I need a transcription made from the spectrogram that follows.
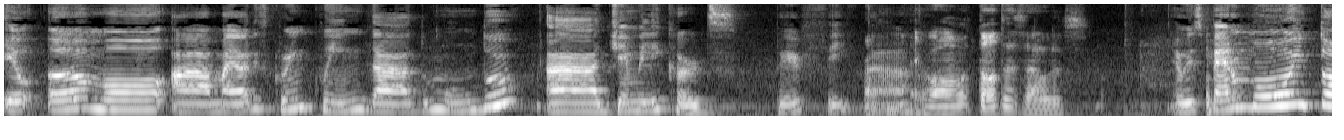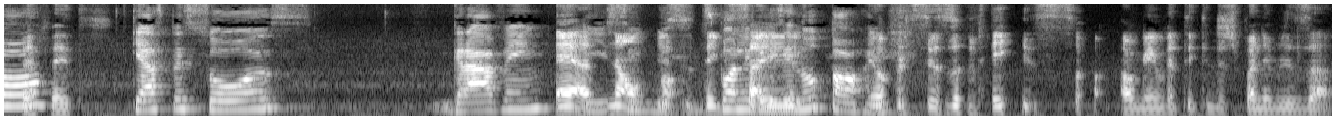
eu amo a maior Scream Queen da, do mundo, a Jamie Lee Curtis. Perfeita. Eu amo todas elas. Eu espero muito Perfeitas. que as pessoas gravem É, e não, se isso tem que disponibilizem sair- no torrent. Eu preciso ver isso. Alguém vai ter que disponibilizar.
